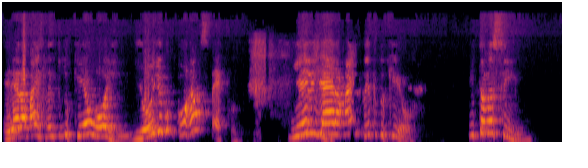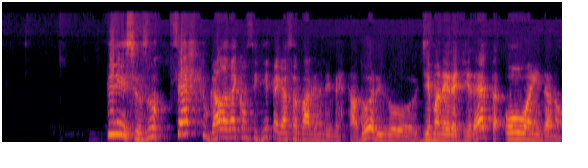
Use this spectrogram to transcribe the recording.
ele era mais lento do que eu hoje. E hoje eu não corro há um século. E ele já era mais lento do que eu. Então, assim, Vinícius, você acha que o Galo vai conseguir pegar essa vaga na Libertadores ou de maneira direta ou ainda não?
